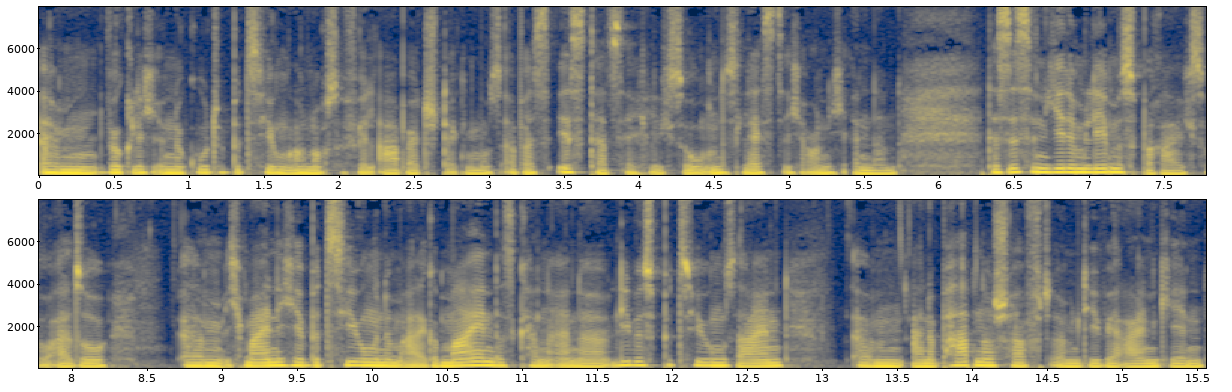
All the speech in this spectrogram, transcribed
ähm, wirklich in eine gute Beziehung auch noch so viel Arbeit stecken muss. Aber es ist tatsächlich so und es lässt sich auch nicht ändern. Das ist in jedem Lebensbereich so. Also ähm, ich meine hier Beziehungen im Allgemeinen. Das kann eine Liebesbeziehung sein, eine Partnerschaft, ähm, die wir eingehen,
